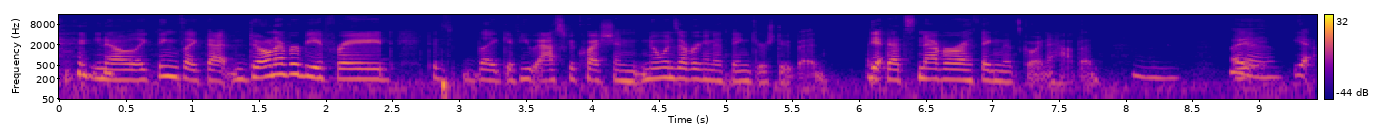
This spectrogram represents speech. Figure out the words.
you know, like things like that. Don't ever be afraid to like if you ask a question, no one's ever going to think you're stupid. Like, Yeah. that's never a thing that's going to happen. I- Yeah. yeah.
